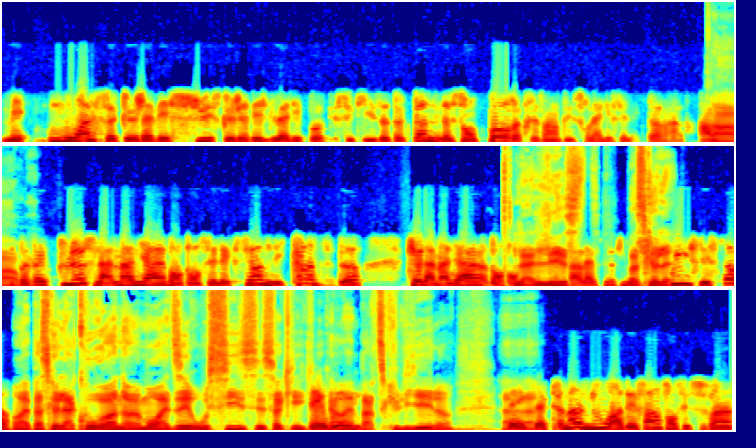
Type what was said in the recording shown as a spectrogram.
Mais moi, ce que j'avais su et ce que j'avais lu à l'époque, c'est que les autochtones ne sont pas représentés sur la liste électorale. Alors, ah, c'est peut-être plus la manière dont on sélectionne les candidats que la manière dont on la liste. par la suite. Parce que oui, c'est ça. Ouais, parce que la couronne a un mot à dire aussi. C'est ça qui est, ben quand même particulier. Là. Ben euh, exactement. Nous, en défense, on s'est souvent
